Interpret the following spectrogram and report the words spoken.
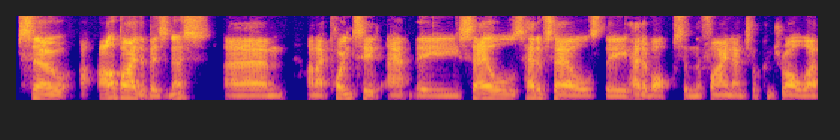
so I'll buy the business. Um, and I pointed at the sales, head of sales, the head of ops, and the financial controller.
